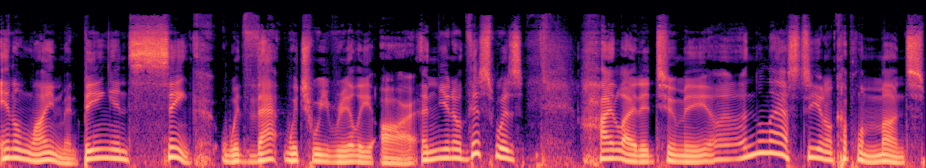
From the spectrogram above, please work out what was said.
in alignment, being in sync with that which we really are. And, you know, this was highlighted to me uh, in the last, you know, couple of months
